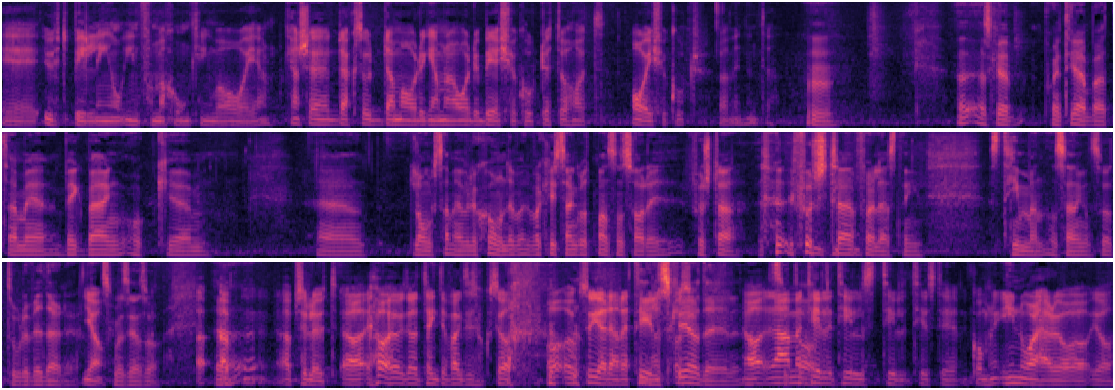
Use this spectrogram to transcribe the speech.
uh, utbildning och information kring vad AI är. Kanske dags att damma av det gamla ADB-körkortet och ha ett AI-körkort. Jag vet inte. Mm. Jag ska poängtera bara att det här med Big Bang och um, långsam evolution. Det var, Christian Gottman som sa det i första, första föreläsningstimmen. Och sen så tog det vidare det. Ja. Ska man säga så? A absolut. Ja, jag tänkte faktiskt också, också göra den rättningen. Tillskrev dig ja, nej, men till, till, till, Tills det kom in några här och jag, jag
